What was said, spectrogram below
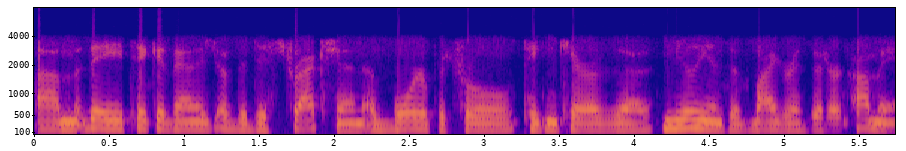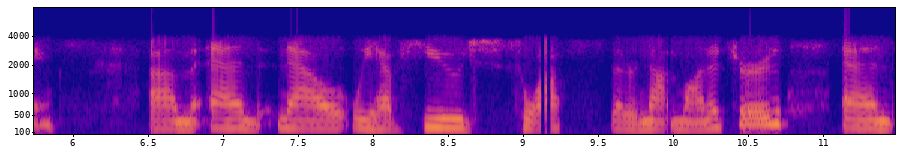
Um, they take advantage of the distraction of Border Patrol taking care of the millions of migrants that are coming. Um, and now we have huge swaths that are not monitored, and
